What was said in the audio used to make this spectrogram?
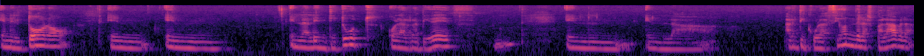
en el tono, en, en, la lentitud o la rapidez, en, en la articulación de las palabras.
